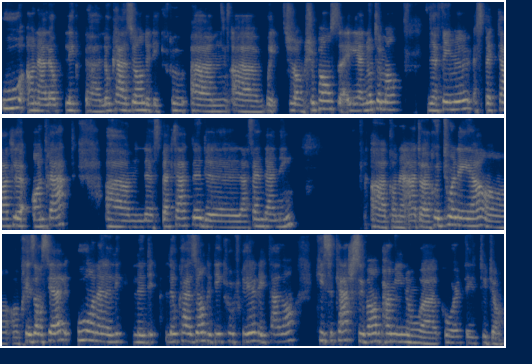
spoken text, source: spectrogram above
où on a euh, l'occasion de découvrir, oui, donc je pense, il y a notamment le fameux spectacle Entracte, le spectacle de la fin d'année, euh, qu'on a hâte retourner en, présentiel, où on a l'occasion de découvrir les talents qui se cachent souvent parmi nos euh, cohortes d'étudiants.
